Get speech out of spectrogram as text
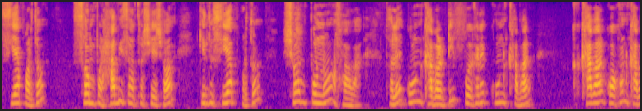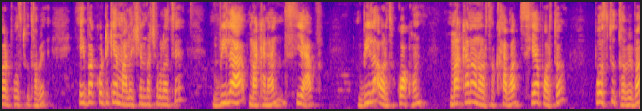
সিয়াপ অর্থ সম্পূর্ণ, হাবিস অর্থ শেষ হওয়া, কিন্তু সিয়াপ অর্থ সম্পূর্ণ হওয়া। তাহলে কোন খাবারটি, এখানে কোন খাবার খাবার কখন খাবার প্রস্তুত হবে? এই বাক্যটিকে মালয়েশিয়ান ভাষা বলা হচ্ছে বিলা মাখানান সিয়াপ। বিলা অর্থ কখন, মাখানান অর্থ খাবার, সিয়াপ অর্থ প্রস্তুত হবে বা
